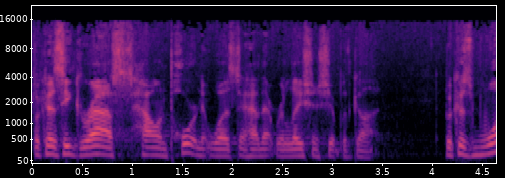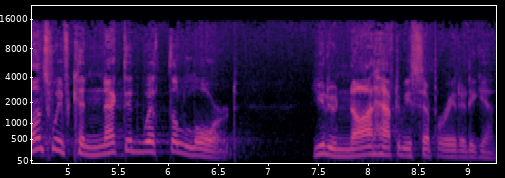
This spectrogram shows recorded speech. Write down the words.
Because he grasps how important it was to have that relationship with God. Because once we've connected with the Lord, you do not have to be separated again.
